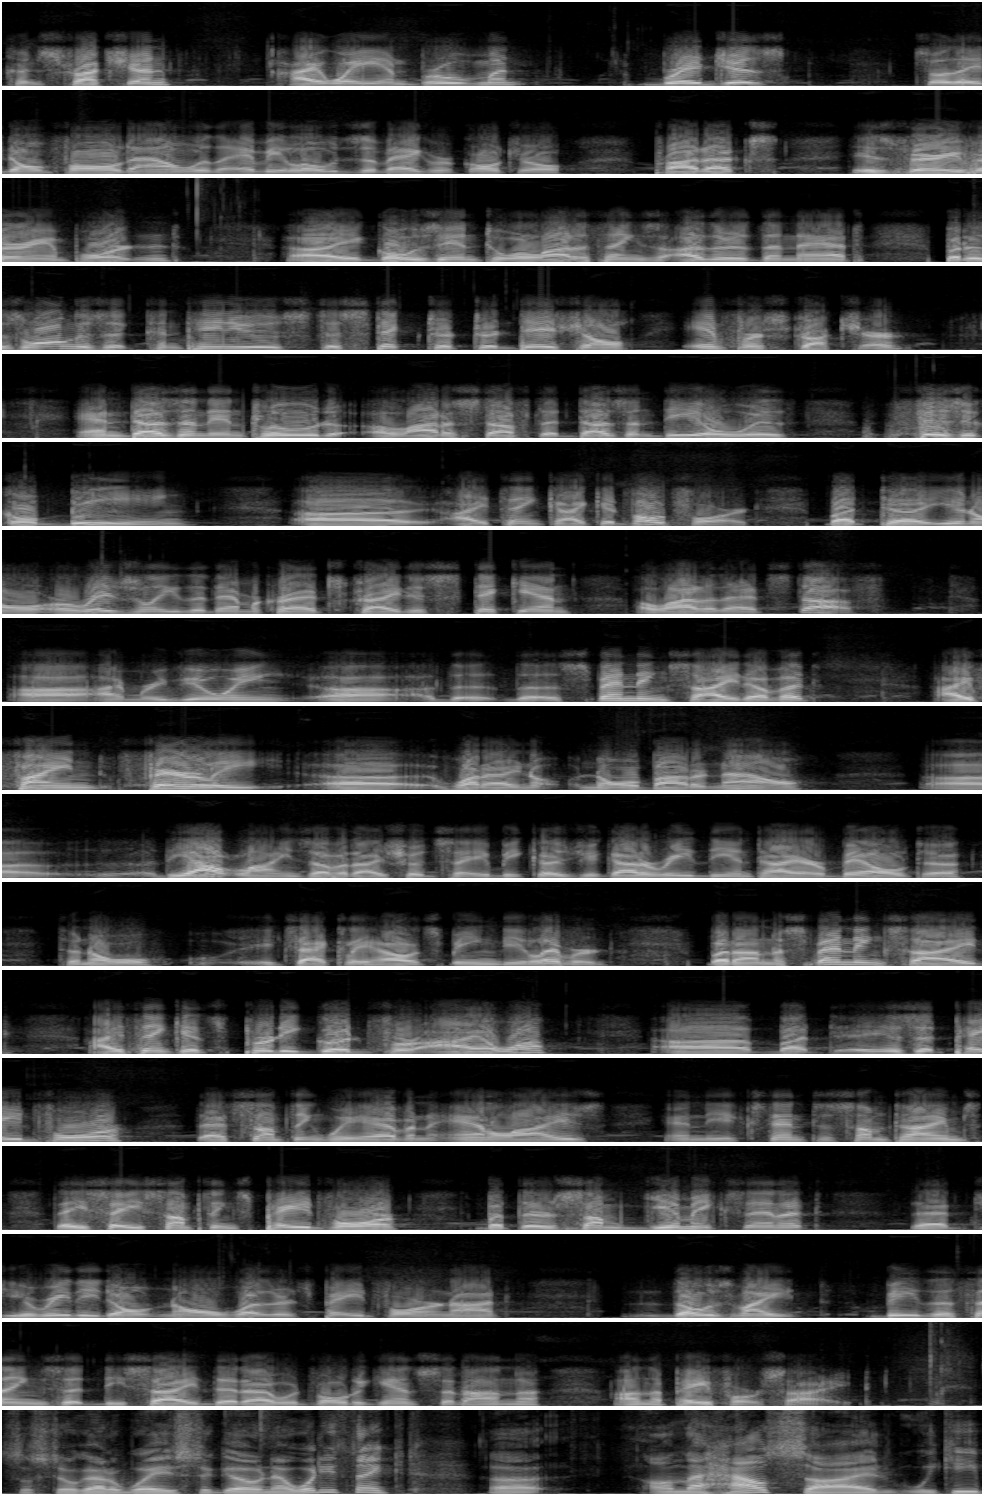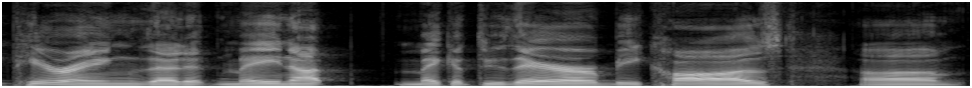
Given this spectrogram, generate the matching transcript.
construction, highway improvement, bridges, so they don't fall down with heavy loads of agricultural products is very very important. Uh, it goes into a lot of things other than that, But as long as it continues to stick to traditional infrastructure and doesn't include a lot of stuff that doesn't deal with physical being, uh, I think I could vote for it. But uh, you know, originally the Democrats tried to stick in a lot of that stuff. Uh, I'm reviewing uh, the the spending side of it. I find fairly uh, what I know, know about it now, uh, the outlines of it, I should say, because you got to read the entire bill to to know exactly how it's being delivered. But on the spending side, I think it's pretty good for Iowa. Uh, but is it paid for? That's something we haven't analyzed, and the extent to sometimes they say something's paid for, but there's some gimmicks in it that you really don't know whether it's paid for or not. Those might be the things that decide that I would vote against it on the on the pay for side. So still got a ways to go. Now, what do you think uh, on the House side? We keep hearing that it may not make it through there because um,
